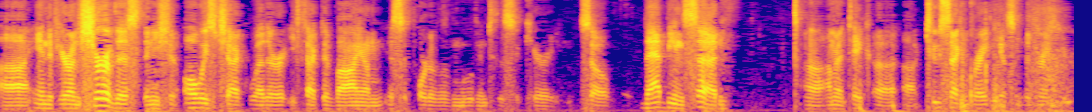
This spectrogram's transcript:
Uh, and if you're unsure of this, then you should always check whether effective volume is supportive of a move into the security. So that being said, uh, I'm going to take a, a two-second break and get something to drink here.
